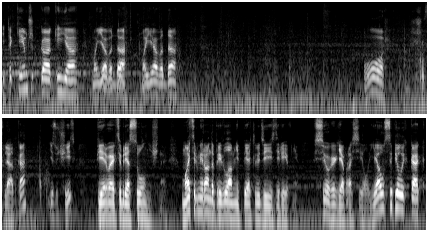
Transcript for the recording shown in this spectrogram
и таким же, как и я. Моя вода, моя вода. О, шуфлятка. Изучить. 1 октября солнечное. Матерь Миранда привела мне пять людей из деревни. Все, как я просил. Я усыпил их как...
